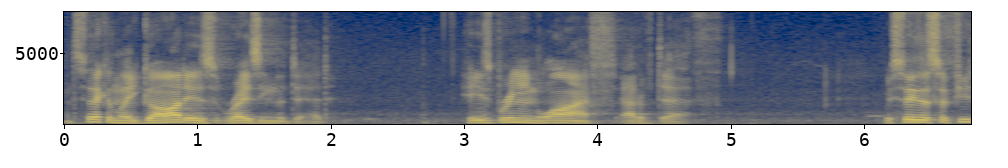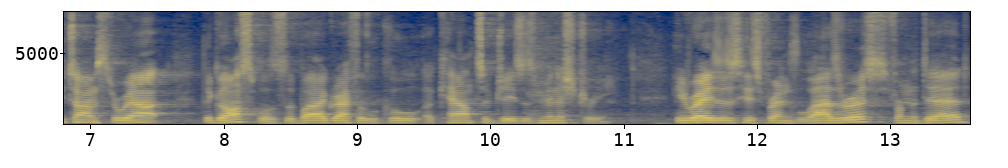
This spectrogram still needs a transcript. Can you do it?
And secondly, God is raising the dead. He's bringing life out of death. We see this a few times throughout the Gospels, the biographical accounts of Jesus' ministry. He raises his friend Lazarus from the dead,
